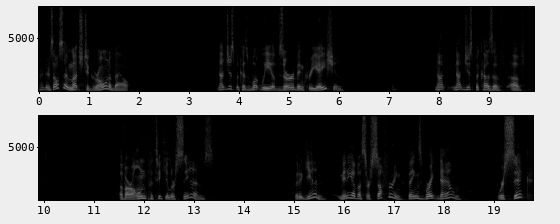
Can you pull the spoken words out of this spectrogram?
right. There's also much to groan about, not just because what we observe in creation, not, not just because of, of, of our own particular sins, but again, many of us are suffering. Things break down. We're sick.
